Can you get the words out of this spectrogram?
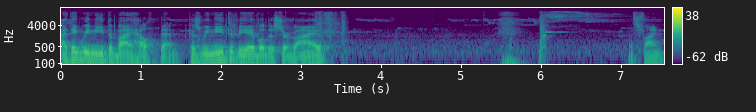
I think we need to buy health then, because we need to be able to survive. That's fine.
